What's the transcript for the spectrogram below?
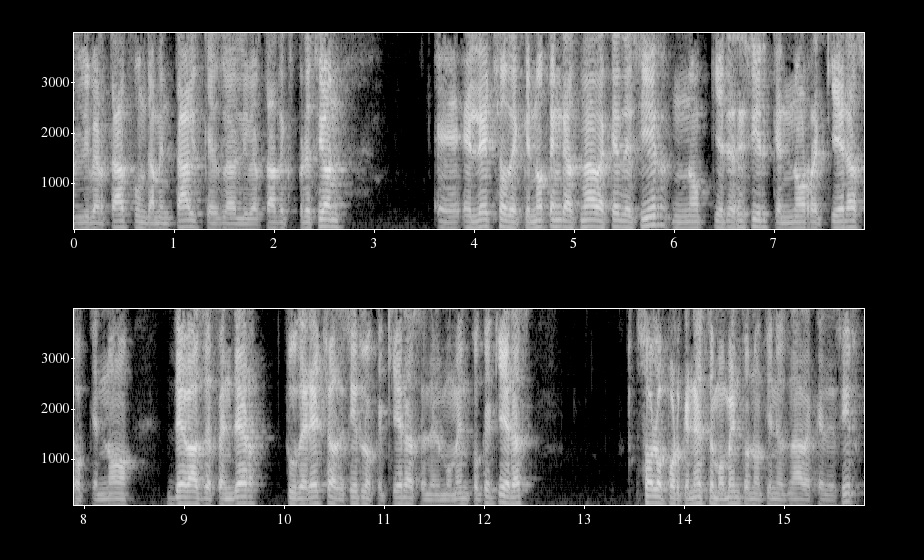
libertad fundamental, que es la libertad de expresión, eh, el hecho de que no tengas nada que decir no quiere decir que no requieras o que no debas defender tu derecho a decir lo que quieras en el momento que quieras, solo porque en este momento no tienes nada que decir.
